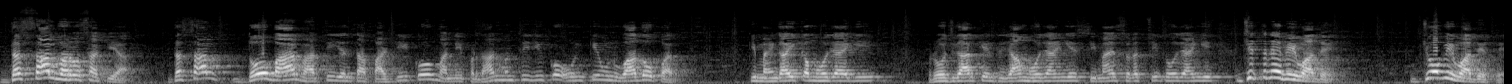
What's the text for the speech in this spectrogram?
दस साल भरोसा किया। दस साल दो बार भारतीय जनता पार्टी को माननीय प्रधानमंत्री जी को उनके उन वादों पर कि महँगाई कम हो जाएगी रोज़गार के इंतज़ाम हो जाएँगे, सीमाएँ सुरक्षित हो जाएँगी। जितने भी वादे, जो भी वादे थे,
